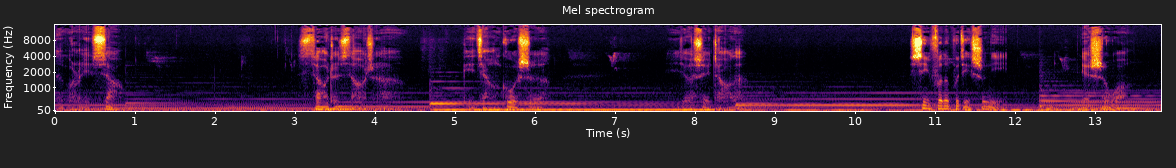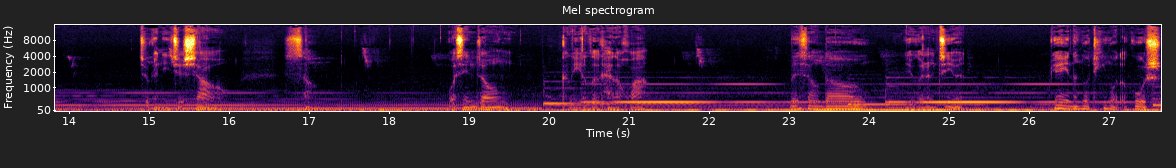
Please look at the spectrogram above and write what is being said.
能够让你笑，笑着笑着给你讲故事，你就睡着了。幸福的不仅是你，也是我。就跟你一起笑，笑。我心中可能也乐开了花。没想到有个人竟然愿意能够听我的故事，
